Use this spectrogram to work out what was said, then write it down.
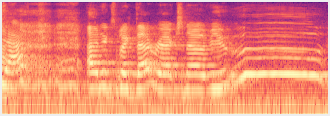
Jack? I didn't expect that reaction out of you. Ooh.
